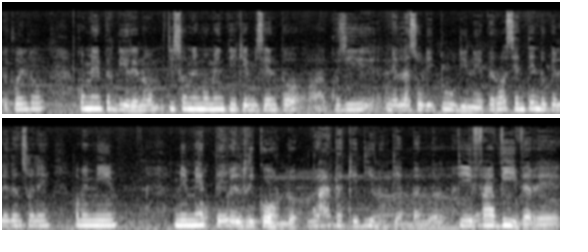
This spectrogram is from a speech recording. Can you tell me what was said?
E quello come per dire, no? Ci sono i momenti che mi sento uh, così nella solitudine, però sentendo quelle canzoni come mi, mi mette quel ricordo, guarda che Dio non ti abbandona, ti fa vivere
